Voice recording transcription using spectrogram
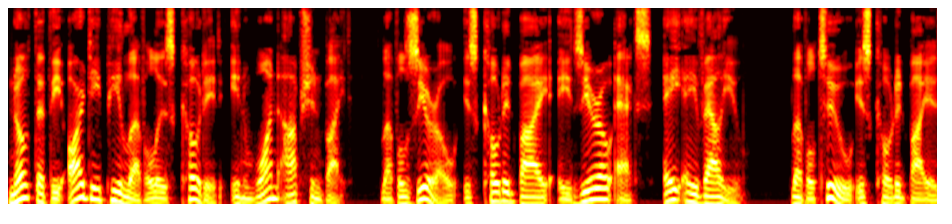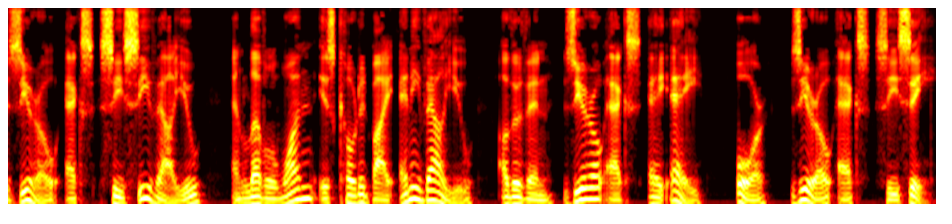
Note that the RDP level is coded in one option byte. Level 0 is coded by a 0x AA value. Level 2 is coded by a 0x CC value, and level 1 is coded by any value other than 0x AA or 0x CC.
